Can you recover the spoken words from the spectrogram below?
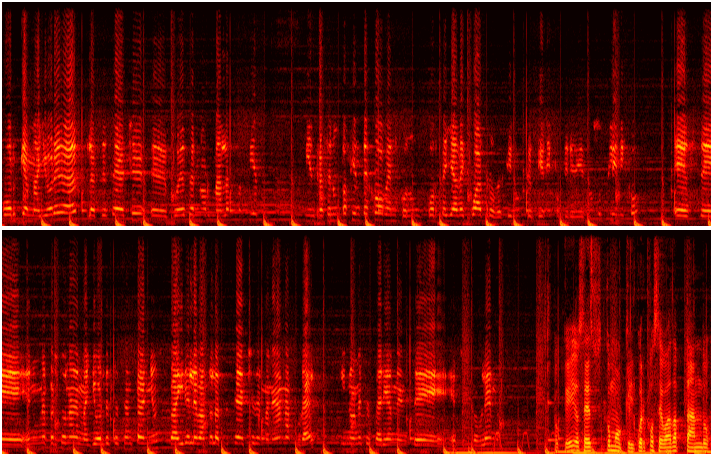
porque a mayor edad la TSH eh, puede ser normal hasta 7. Mientras en un paciente joven con un corte ya de 4 decimos que tiene hipotiroidismo subclínico, este, en una persona de mayor de 60 años va a ir elevando la TSH de manera natural y no necesariamente es un problema. Ok, o sea, es como que el cuerpo se va adaptando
